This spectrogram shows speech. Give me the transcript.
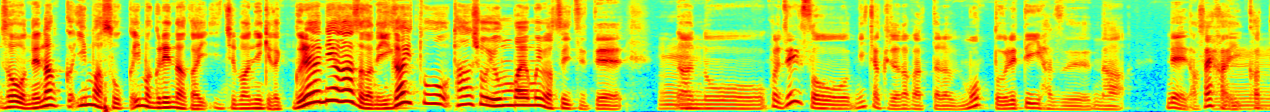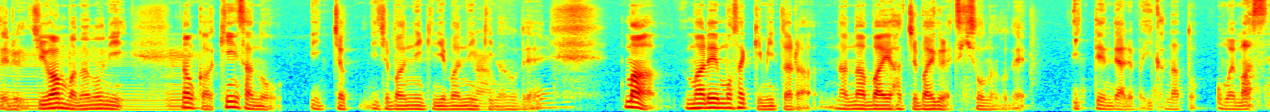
そうねなんか今そうか今グレナーが一番人気だ。グレナディアガーザがね意外と単勝4倍も今ついてて、うん。あのーこれ前走2着じゃなかったらもっと売れていいはずなね朝日杯勝ってる G1 馬なのにうん。なんか僅差の1着1番人気2番人気なのでね。まあ生まれもさっき見たら7倍8倍ぐらいつきそうなので1点であればいいかなと思います。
